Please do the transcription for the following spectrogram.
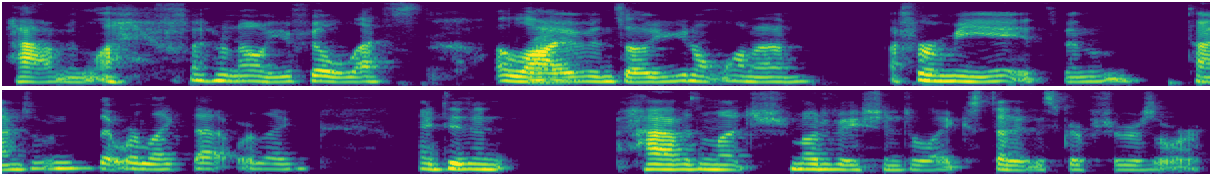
have in life. I don't know. You feel less alive, and so you don't want to. For me, it's been times when, that were like that, where like I didn't have as much motivation to like study the scriptures or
